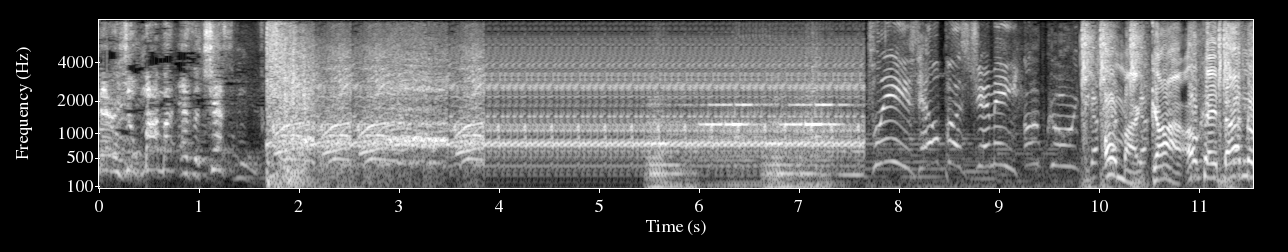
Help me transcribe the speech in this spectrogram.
married your mama as a chess move. Please help us, Jimmy. I'm going Oh my god. Okay, but I have no,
